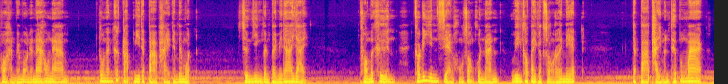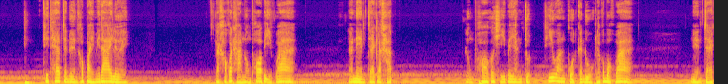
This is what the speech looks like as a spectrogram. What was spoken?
พอหันไปมองด้านหน้าห้องน้ำตรงนั้นก็กลับมีแต่ป่าไผ่เต็มไปหมด ซึ่งยิ่งเป็นไปไม่ได้ใหญ่ เพราะเมื่อคืนเขาได้ยินเสียงของสองคนนั้นวิ่งเข้าไปเกับ 200 เมตร แต่ป่าไผ่มันทึบมากๆ ที่แทบจะเดินเข้าไปไม่ได้เลย แล้วเขาก็ถามหลวงพ่อไปอีกว่า แล้วเนนแจ็คล่ะครับ หลวงพ่อก็ชี้ไปยังจุดที่วางโกดกระดูกแล้วก็บอกว่า เนนแจ็ค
